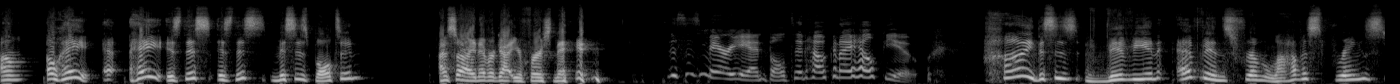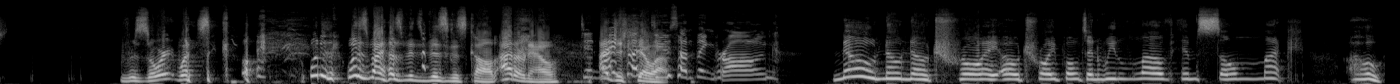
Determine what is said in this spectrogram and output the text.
Um. Oh, hey, uh, hey, is this is this Mrs. Bolton? I'm sorry, I never got your first name. Is Marianne Bolton. How can I help you? Hi, this is Vivian Evans from Lava Springs Resort. What is it called? What is what is my husband's business called? I don't know. Did I my just son show do up. something wrong? No, no, no, Troy. Oh, Troy Bolton. We love him so much. Oh,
